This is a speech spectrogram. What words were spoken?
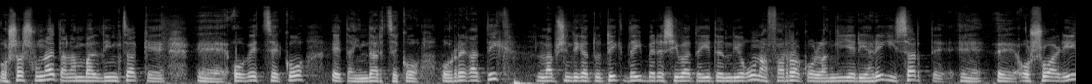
osasuna eta lan baldintzak e, hobetzeko eta indartzeko. Horregatik, lab sindikatutik, dei berezi bat egiten diogun Nafarroako langileriari gizarte e, osoari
